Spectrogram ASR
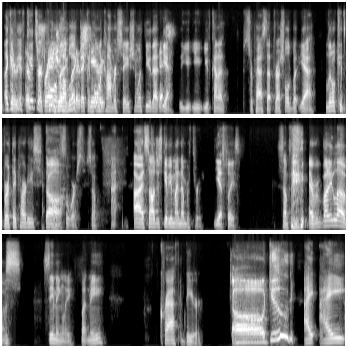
Like if, They're- if they're kids are fragile, cool, like, but like they're they can hold a conversation with you. That Yes. yeah, you, you you've kind of surpassed that threshold. But yeah, little kids' birthday parties, oh, Oh. it's the worst. So, I- all right, so I'll just give you my number three. yes, please. Something everybody loves, seemingly, but me, craft beer. Oh, dude. I I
